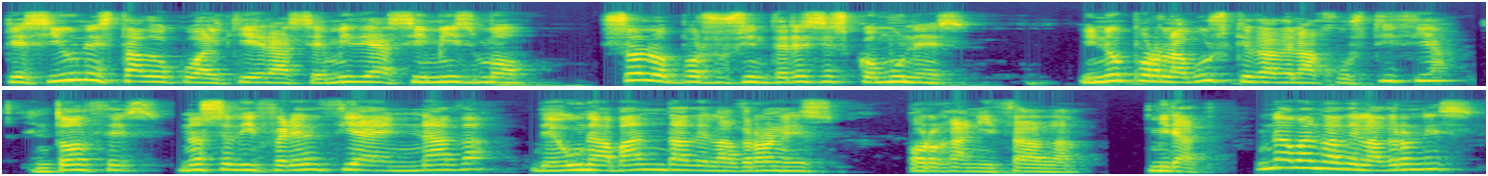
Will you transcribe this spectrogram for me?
que si un Estado cualquiera se mide a sí mismo solo por sus intereses comunes y no por la búsqueda de la justicia, entonces no se diferencia en nada de una banda de ladrones organizada. Mirad, una banda de ladrones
